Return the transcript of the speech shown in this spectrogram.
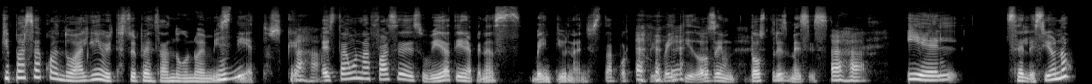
¿Qué pasa cuando alguien, ahorita estoy pensando en uno de mis nietos, que está en una fase de su vida, tiene apenas 21 años, está por cumplir 22 en dos, tres meses, y él se lesionó.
